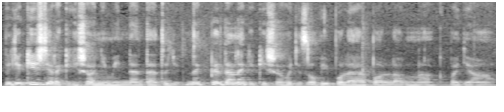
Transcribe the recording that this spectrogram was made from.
De ugye a kisgyerekek is annyi minden, tehát hogy ne, például nekik is, ahogy az oviból elballagnak, vagy a,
